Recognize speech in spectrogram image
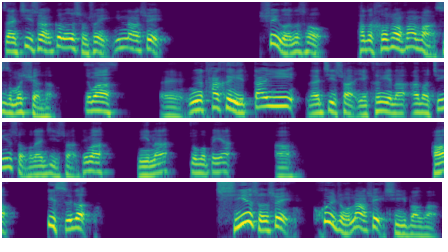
在计算个人所得税应纳税税额的时候，它的核算方法是怎么选的，对吧？哎，因为它可以单一来计算，也可以呢按照经营所得来计算，对吗？你呢做过备案啊？好，第十个，企业所得税汇总纳税信息报告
